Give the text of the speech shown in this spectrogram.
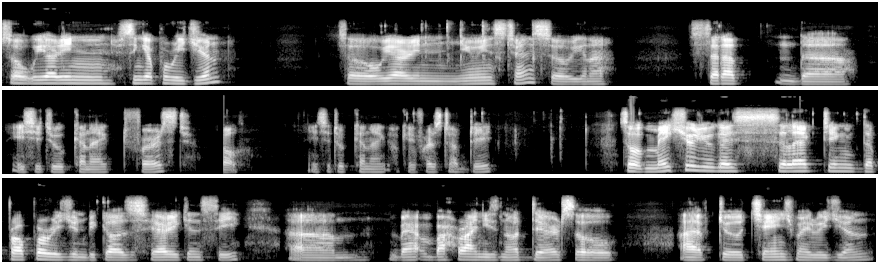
So we are in Singapore region. So we are in new instance. So we're gonna set up the EC2 connect first. Oh, EC2 connect. Okay, first update. So make sure you guys selecting the proper region because here you can see um, Bahrain is not there. So I have to change my region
